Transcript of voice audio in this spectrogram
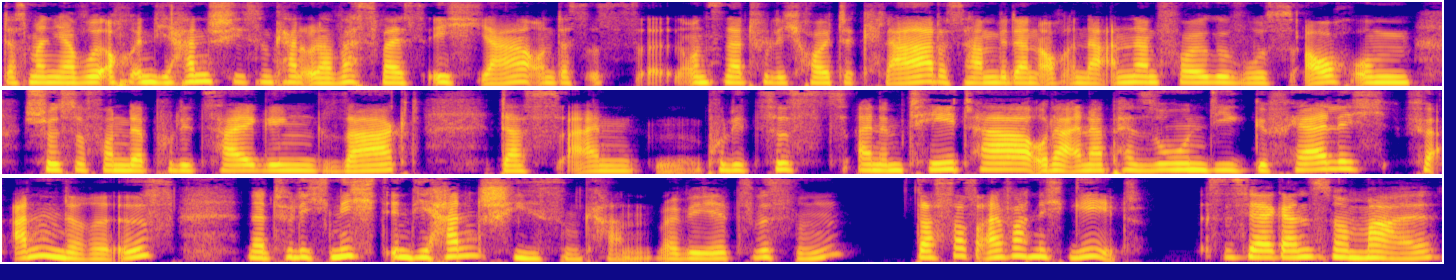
dass man ja wohl auch in die Hand schießen kann oder was weiß ich, ja. Und das ist äh, uns natürlich heute klar. Das haben wir dann auch in der anderen Folge, wo es auch um Schüsse von der Polizei ging, gesagt, dass ein Polizist einem Täter oder einer Person, die gefährlich für andere ist, natürlich nicht in die Hand schießen kann, weil wir jetzt wissen, dass das einfach nicht geht es ist ja ganz normal,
